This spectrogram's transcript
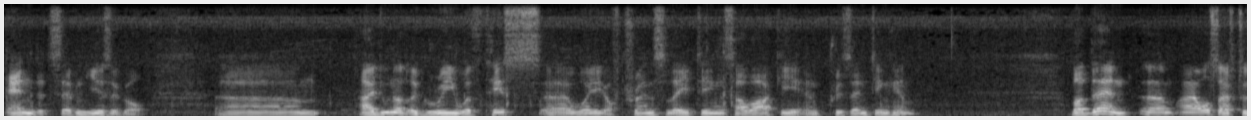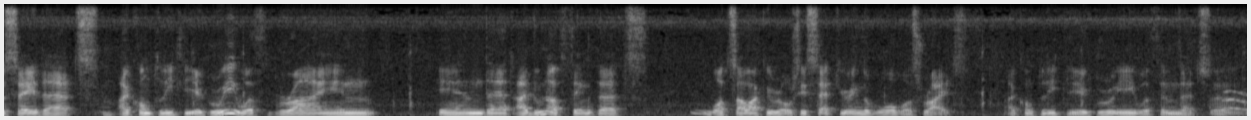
ended seven years ago. Um, I do not agree with his uh, way of translating Sawaki and presenting him. But then um, I also have to say that I completely agree with Brian in that I do not think that what Sawaki Roshi said during the war was right. I completely agree with him that uh,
